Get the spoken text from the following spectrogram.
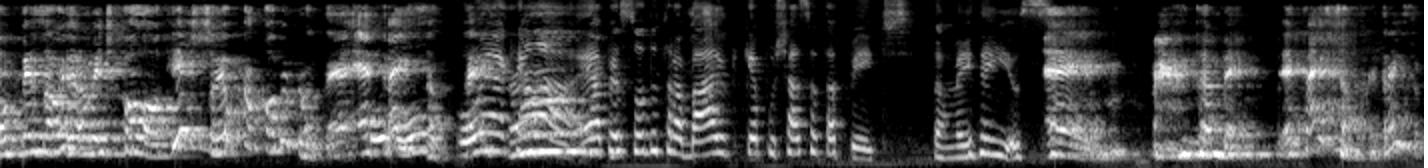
o pessoal geralmente coloca, isso, eu com a cobra, pronto, é, é traição. Ou, ou é, aquela, é a pessoa do trabalho que quer puxar seu tapete. Também tem isso. É, também. É traição, é traição.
